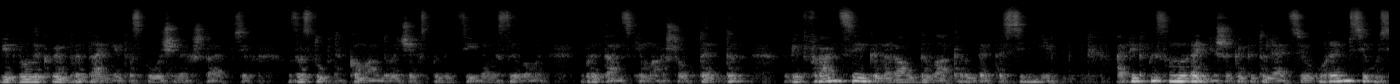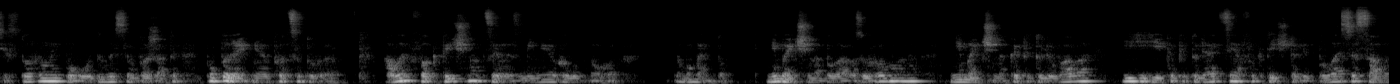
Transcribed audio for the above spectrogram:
від Великої Британії та Сполучених Штатів заступник командувача експедиційними силами британський маршал Теддер, від Франції генерал Делатер де Тассіньє. А підписану раніше капітуляцію у Ремсі усі сторони погодилися вважати попередньою процедурою. Але фактично це не змінює головного моменту. Німеччина була розгромлена, Німеччина капітулювала, і її капітуляція фактично відбулася саме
